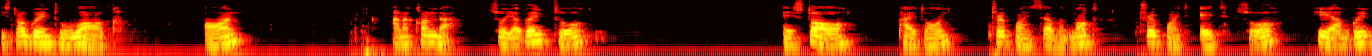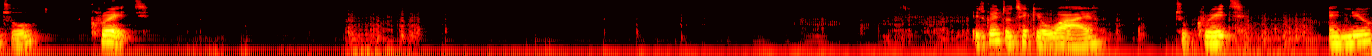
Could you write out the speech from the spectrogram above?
is not going to work on Anaconda. So you're going to install Python 3.7, not 3.8. So here I'm going to create. It's going to take a while to create a new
